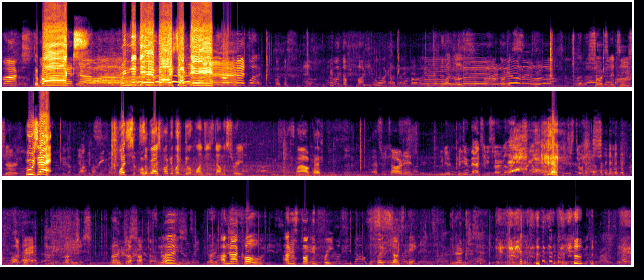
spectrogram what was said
Box. The box! Bring the damn box up there! What? What the? What the fuck? Shorts and a t-shirt. Who's that? What's Some guy's fucking like doing lunges down the street. Wow, okay. That's retarded. Could you imagine if he started at like 3 just doing that shit? Okay. Lunges. Lunges. I'm not cold. I'm just fucking free. The place sucks dick. Lunges.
